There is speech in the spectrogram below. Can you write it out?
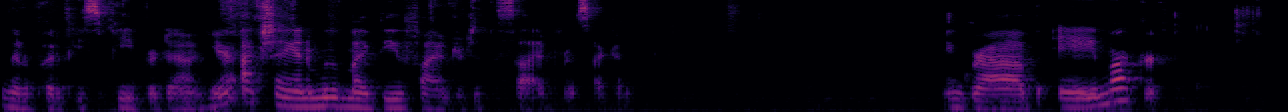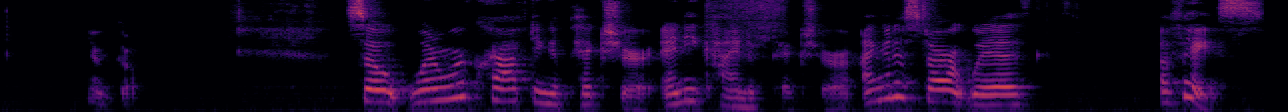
I'm going to put a piece of paper down here. Actually, I'm going to move my viewfinder to the side for a second and grab a marker. There we go. So when we're crafting a picture, any kind of picture, I'm going to start with a face.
